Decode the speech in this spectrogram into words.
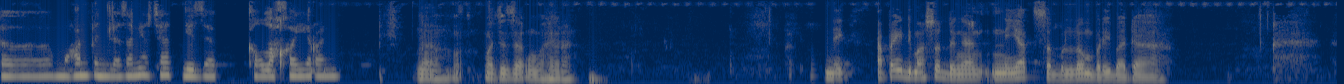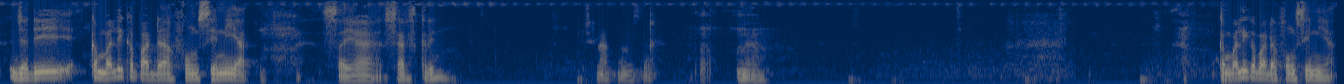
Uh, mohon penjelasannya Ustaz. Jazakallah khairan. Nah, wajazakumullah khairan. Baik, apa yang dimaksud dengan niat sebelum beribadah? Jadi kembali kepada fungsi niat. Saya share screen. Silakan Ustaz. Nah. Kembali kepada fungsi niat.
